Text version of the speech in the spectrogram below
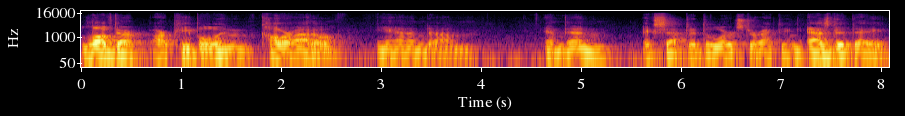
loved our, our people in Colorado and, um, and then accepted the Lord's directing, as did they.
